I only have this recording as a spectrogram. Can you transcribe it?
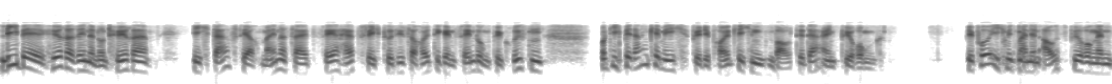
Liebe Hörerinnen und Hörer, ich darf Sie auch meinerseits sehr herzlich zu dieser heutigen Sendung begrüßen und ich bedanke mich für die freundlichen Worte der Einführung. Bevor ich mit meinen Ausführungen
